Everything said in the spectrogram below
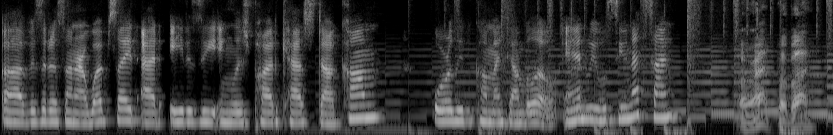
Uh, visit us on our website at A to Z English podcast.com or leave a comment down below. And we will see you next time. all right bye bye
